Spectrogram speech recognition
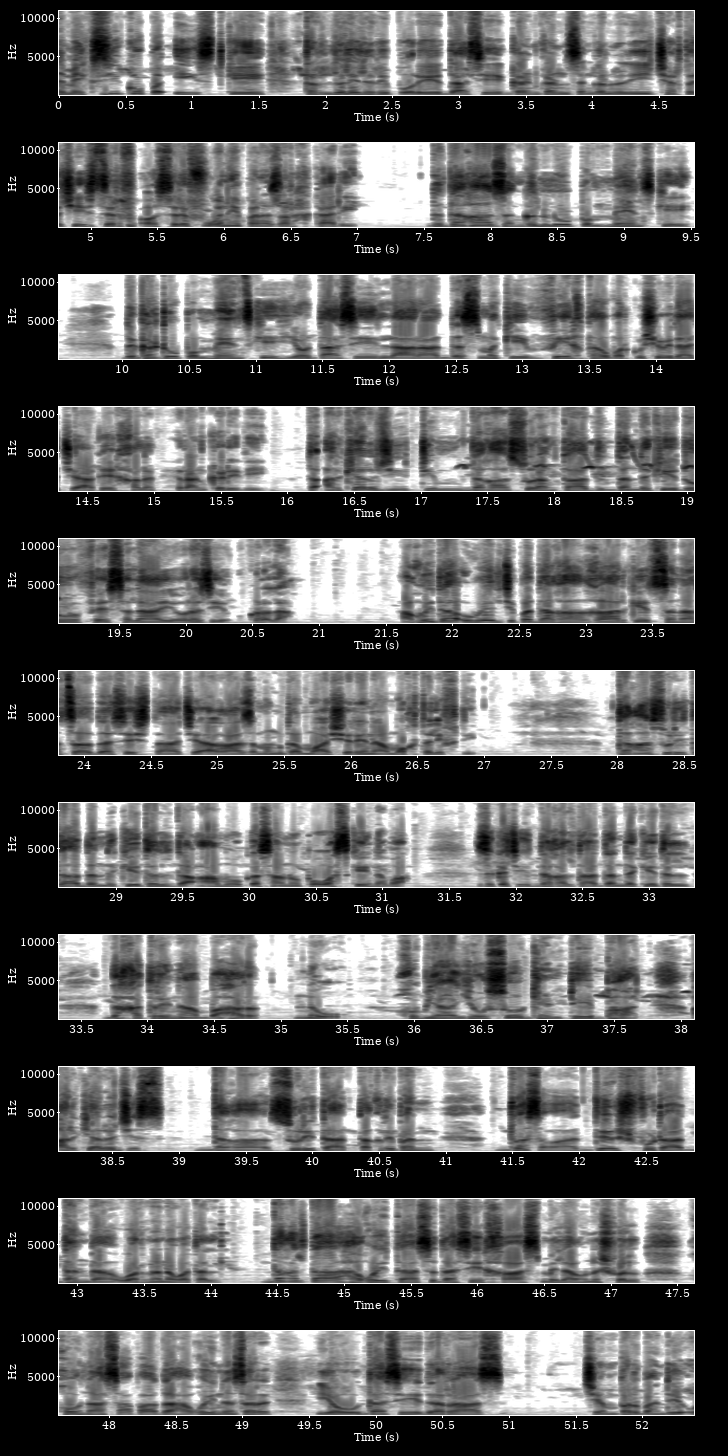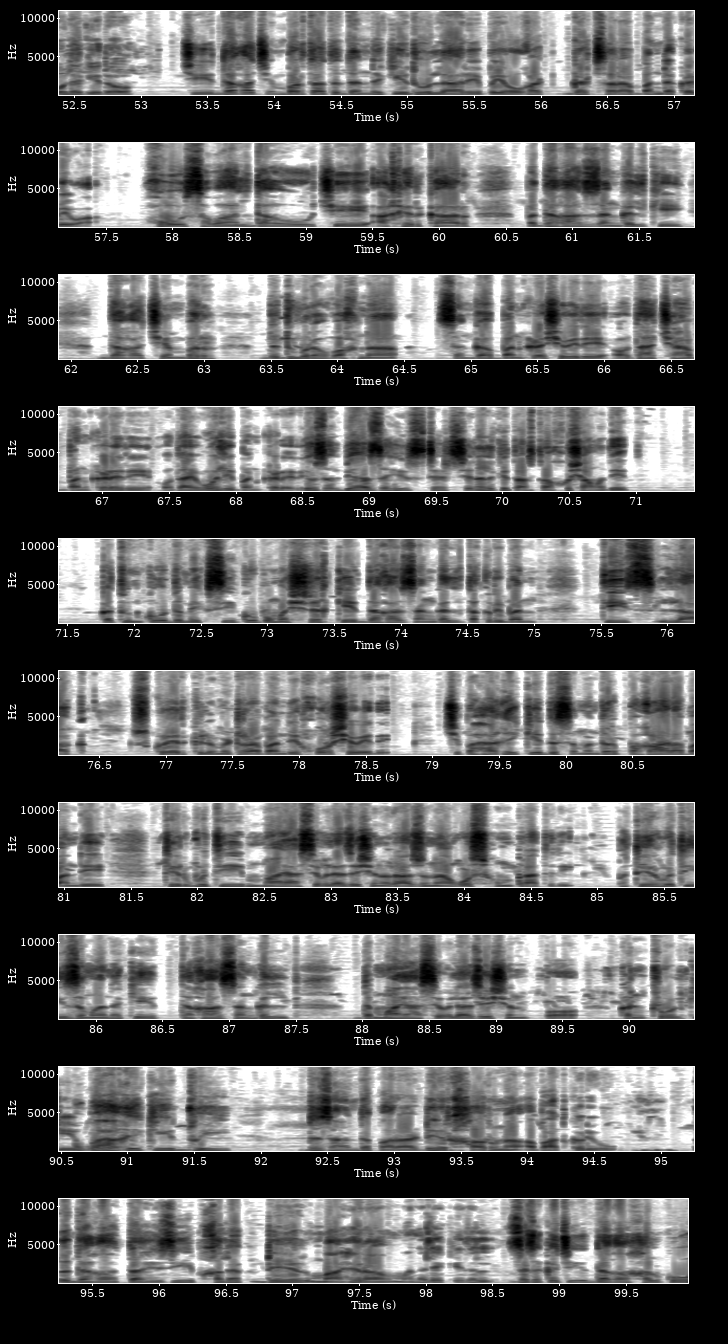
د مکسیکو په ایست کې تر لرې لرې پورې داسې ګڼ ګڼ ځنګلونه دي چېرته چې صرف او صرف ونې په نظر ښکاري د دغه ځنګلونو په مینځ کې د ګټو په مینځ کې یو داسې لاره د ځمکې ویښته ورکو شوې ده چې هغې خلک حیران کړي دي د ارکیالوجي ټیم دغه سورنګ ته د دند کېدو فیصله یو ورځ وکړله هغوی دا وویل چې په دغه غار کې څه ناڅه داسې شته چې هغه زموږ د معاشرې نه مختلف دي دغه سوري ته دنده کېدل د عامو کسانو په وس کې نه وه ځکه چې دغلته دنده کېدل د خطرې نه بهر نه وو خو بیا یو څو ګنټې بعد ارکیالوجیست دغه سوري ته تقریبا 230 فوټه دنده ورننوتل دغلته هغوی ته څه داسې خاص ملاو نشول خو ناڅاپه د هغوی نظر یو داسې د راز چمبر باندې ولګېدو چې دغه چمبر ته د دنده کېدو لارې په یو غټ ګټ سره بنده کړې وه خو سوال دا و چې آخر کار په دغه ځنګل کې دغه چمبر د دومره وخت نه څنګه بند کړی شوی دی او دا چا بند کړی دی او دا ولې بند کړی دی یو ځل بیا زهیر سټیټ چینل کې تاسو ته خوش آمدید کتونکو د مکسیکو په مشرق کې دغه ځنګل تقریبا تیس لاک سکویر کیلومتره باندې خور شوی دی چې په هغې کې د سمندر په غاړه باندې تیروتی مایا سیویلایزیشن رازونه اوس هم پراته دي په تیروتی زمانه کې دغه ځنګل د مایا سیویلایزیشن په کنټرول کې په هغې کې دوی د ځان د پاره ډیر خارونه آباد کړیو دغه تهذیب خلک ډیر ماهره منل کېدل ځکه چې دغه خلکو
